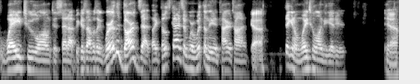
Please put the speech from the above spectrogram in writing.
way too long to set up because I was like, where are the guards at? Like those guys that were with them the entire time, Yeah. taking them way too long to get here. Yeah.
